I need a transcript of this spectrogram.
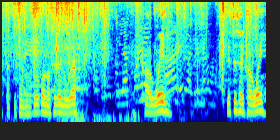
Hasta que se nos dio a conocer el lugar. Hawái. Este es el Hawái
